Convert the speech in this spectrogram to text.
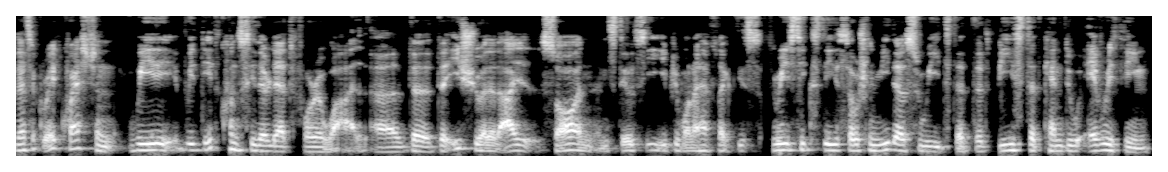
That's a great question. We we did consider that for a while. Uh, the the issue that I saw and, and still see, if you want to have like this 360 social media suite, that that beast that can do everything,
